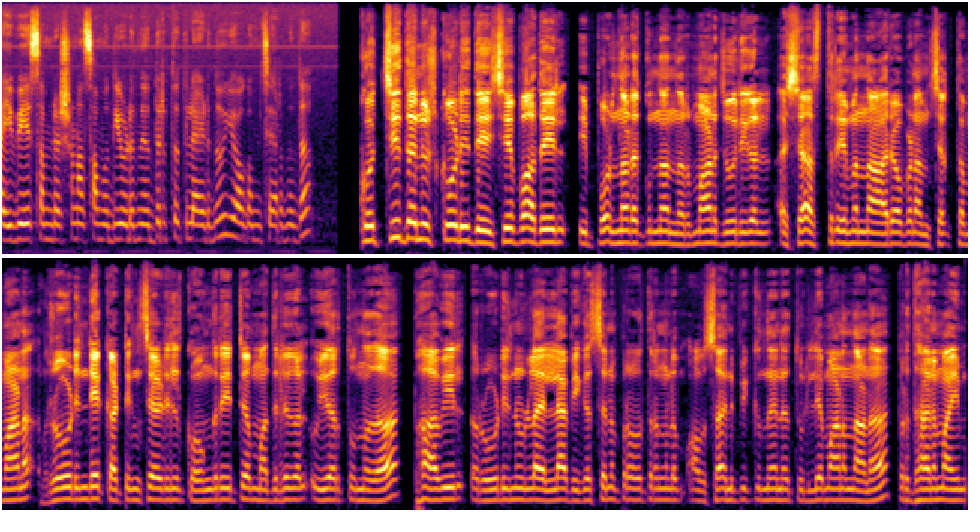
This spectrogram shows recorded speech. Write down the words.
ഹൈവേ സംരക്ഷണ സമിതിയുടെ നേതൃത്വത്തിലായിരുന്നു യോഗം ചേർന്നത്. കൊച്ചി ധനുഷ്കോടി ദേശീയപാതയിൽ ഇപ്പോൾ നടക്കുന്ന നിർമ്മാണ ജോലികൾ അശാസ്ത്രീയമെന്ന ആരോപണം ശക്തമാണ്. റോഡിന്റെ കട്ടിംഗ് സൈഡിൽ കോൺക്രീറ്റ് മതിലുകൾ ഉയർത്തുന്നത് ഭാവിയിൽ റോഡിനുള്ള എല്ലാ വികസന പ്രവർത്തനങ്ങളും അവസാനിപ്പിക്കുന്നതിന് തുല്യമാണെന്നാണ് പ്രധാനമായും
